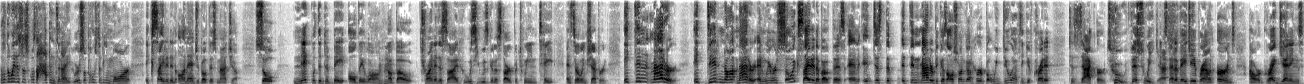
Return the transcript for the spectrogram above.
That's not the way this was supposed to happen tonight. We were supposed to be more excited and on edge about this matchup. So Nick with the debate all day long Mm-hmm. about trying to decide who was he was going to start between Tate and Sterling Shepard. It didn't matter. It did not matter, and we were so excited about this, and it just it didn't matter because Alshon got hurt. But we do have to give credit to Zach Ertz, who this week Yes. instead of AJ Brown earns our Greg Jennings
